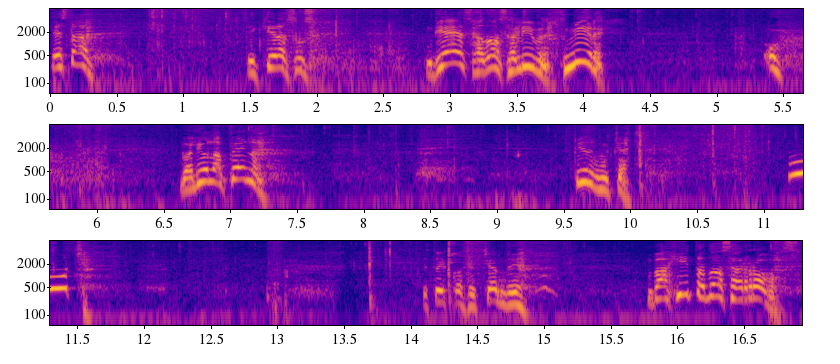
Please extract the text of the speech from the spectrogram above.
Esta, siquiera sus 10 a 12 libras. Mire, valió la pena. Mire, muchachos. Estoy cosechando ya. Bajito dos arrobas.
